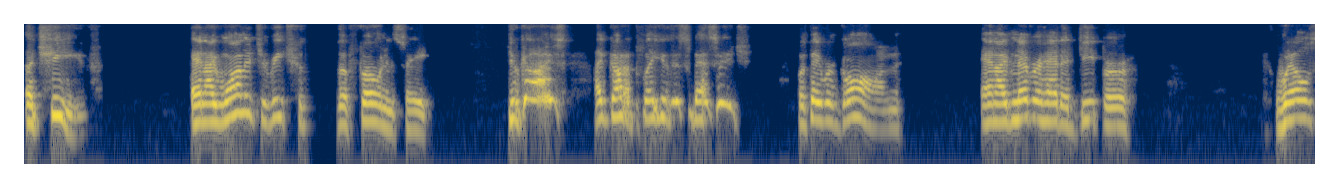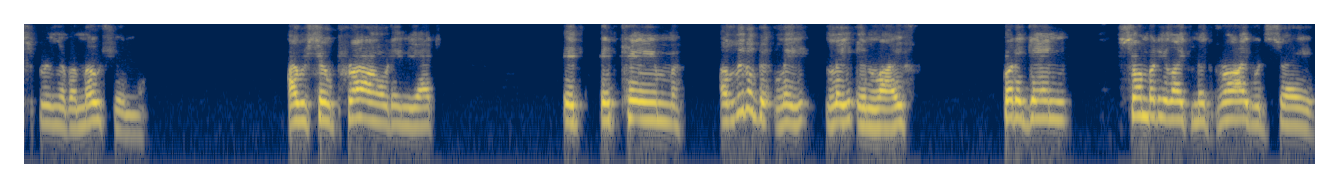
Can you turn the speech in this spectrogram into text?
achieve. And I wanted to reach for the phone and say, You guys, I've got to play you this message. But they were gone. And I've never had a deeper wellspring of emotion. I was so proud, and yet it it came a little bit late late in life. But again, somebody like McBride would say,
